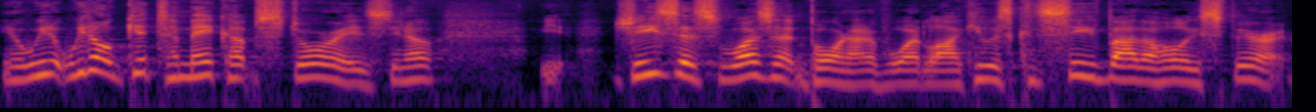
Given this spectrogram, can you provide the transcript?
You know, we, we don't get to make up stories. You know, Jesus wasn't born out of wedlock, he was conceived by the Holy Spirit.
